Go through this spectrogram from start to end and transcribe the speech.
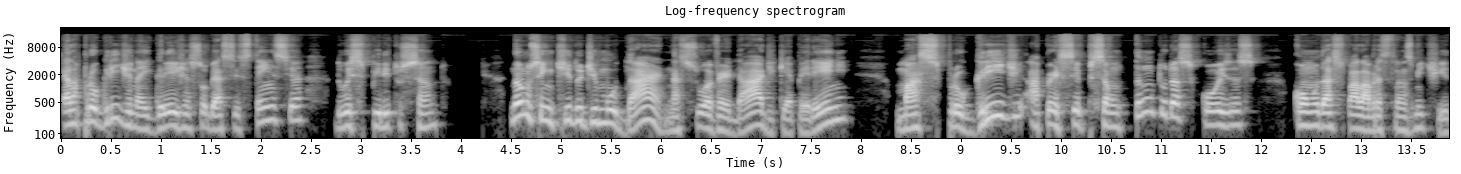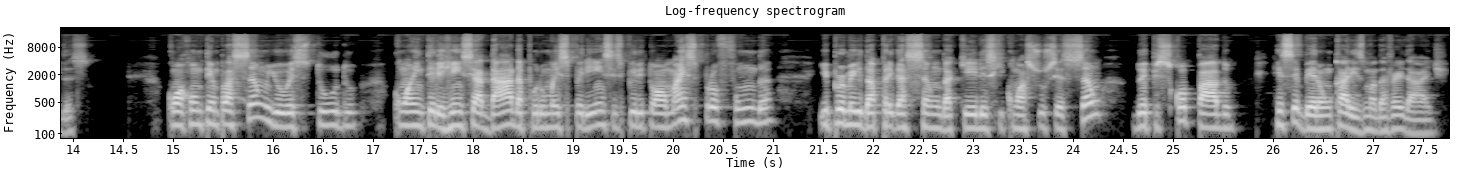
Ela progride na Igreja sob a assistência do Espírito Santo, não no sentido de mudar na sua verdade, que é perene, mas progride a percepção tanto das coisas como das palavras transmitidas. Com a contemplação e o estudo, com a inteligência dada por uma experiência espiritual mais profunda e por meio da pregação daqueles que, com a sucessão do episcopado, receberam o carisma da verdade.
